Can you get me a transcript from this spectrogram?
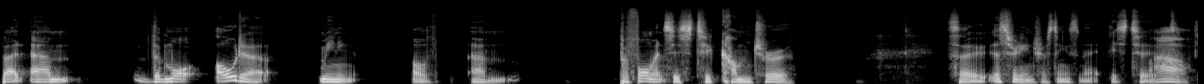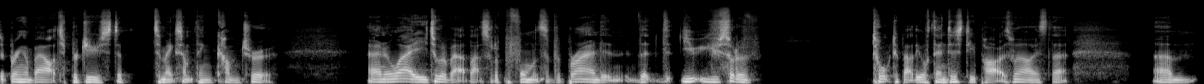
But um, the more older meaning of um, performance is to come true. So that's really interesting, isn't it? It's to, Wow. to to bring about, to produce, to to make something come true. And in a way, you talk about that sort of performance of a brand. That that you you sort of talked about the authenticity part as well. Is that um,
